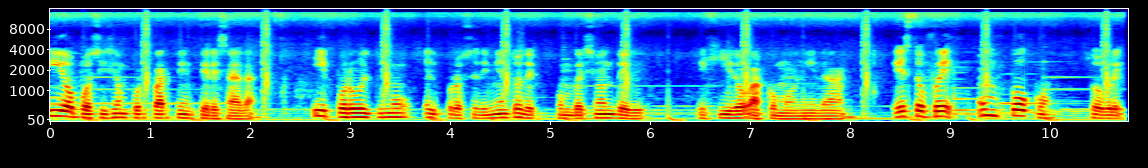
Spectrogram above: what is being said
y oposición por parte interesada. Y por último, el procedimiento de conversión del ejido a comunidad. Esto fue un poco sobre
